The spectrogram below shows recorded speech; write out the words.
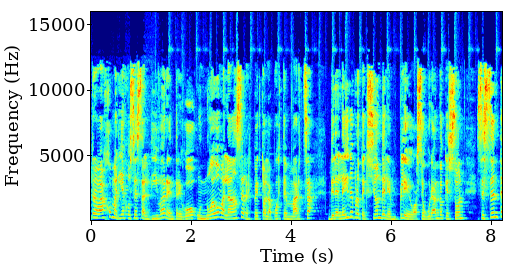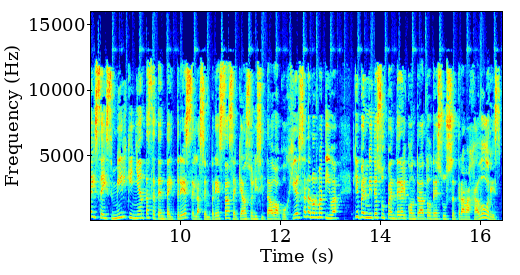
Trabajo, María José Saldívar, entregó un nuevo balance respecto a la puesta en marcha de la Ley de Protección del Empleo, asegurando que son 66.573 las empresas que han solicitado acogerse a la normativa que permite suspender el contrato de sus trabajadores.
